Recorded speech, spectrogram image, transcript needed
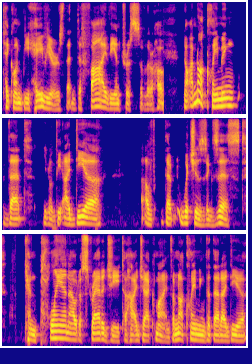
take on behaviors that defy the interests of their host. Now, I'm not claiming that you know the idea of that witches exist can plan out a strategy to hijack minds. I'm not claiming that that idea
